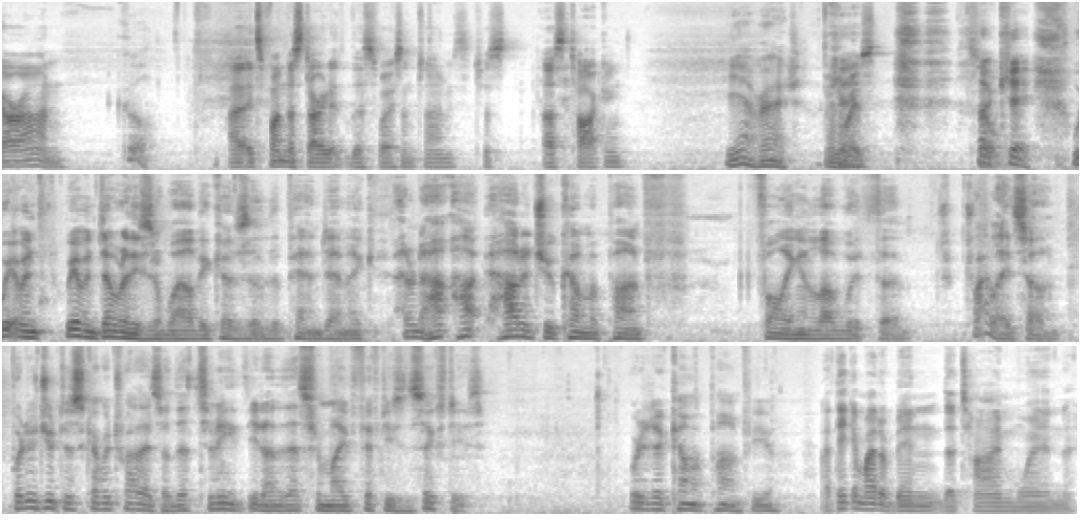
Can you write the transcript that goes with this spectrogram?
are on. Cool. Uh, it's fun to start it this way sometimes, just us talking. Yeah, right. Okay. Anyways, so okay, we haven't we haven't done one of these in a while because of the pandemic. I don't know how how, how did you come upon f- falling in love with uh, Twilight Zone? Where did you discover Twilight Zone? That to me, you know, that's from my fifties and sixties. Where did it come upon for you? I think it might have been the time when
